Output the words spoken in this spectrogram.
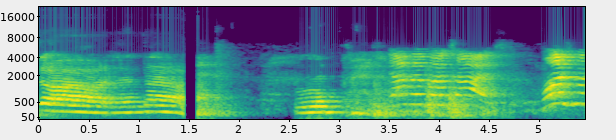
добре. Не Я вибачаюсь. Можна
